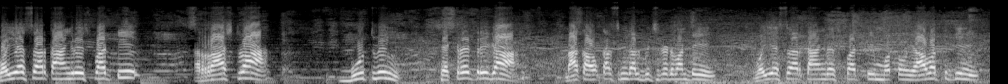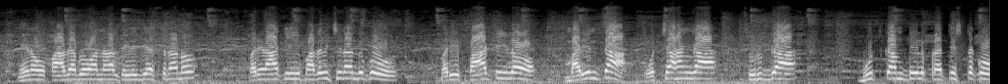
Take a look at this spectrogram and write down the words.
వైఎస్ఆర్ కాంగ్రెస్ పార్టీ రాష్ట్ర బూత్ వింగ్ సెక్రటరీగా నాకు అవకాశం కల్పించినటువంటి వైఎస్ఆర్ కాంగ్రెస్ పార్టీ మొత్తం యావత్తుకి నేను పాదాభివందనాలు తెలియజేస్తున్నాను. మరి నాకు ఈ పదవి ఇచ్చినందుకు మరి పార్టీలో మరింత ఉత్సాహంగా చురుగ్గా బూత్ కమిటీల ప్రతిష్టకు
